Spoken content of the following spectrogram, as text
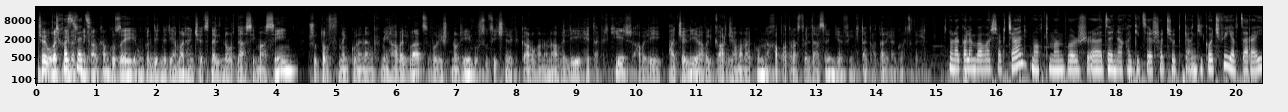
Չէ, ուղղակի եւս մեկ անգամ կուզեի ունկնդիրների համար հնչեցնել նոր դասի մասին։ Շուտով մենք կունենանք մի հավելված, որի շնորհիվ ուսուցիչները կկարողանան ավելի հետաքրքիր, ավելի հաճելի եւ ավելի կարճ ժամանակում նախապատրաստվել դասերին եւ ինքնակատարելագործվել։ Շնորհակալ եմ Վաղարշակ ջան, մաղթում եմ, որ ձեր նախագիծը շատ շուտ կյանքի կոչվի եւ ծառայի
